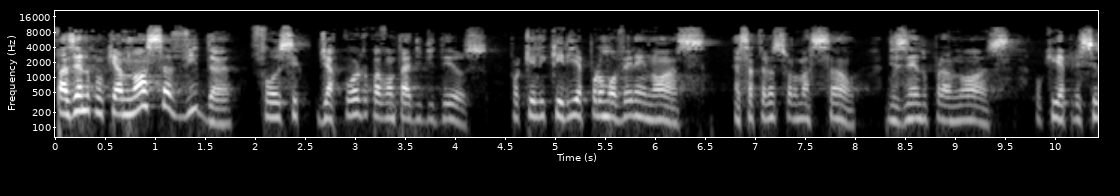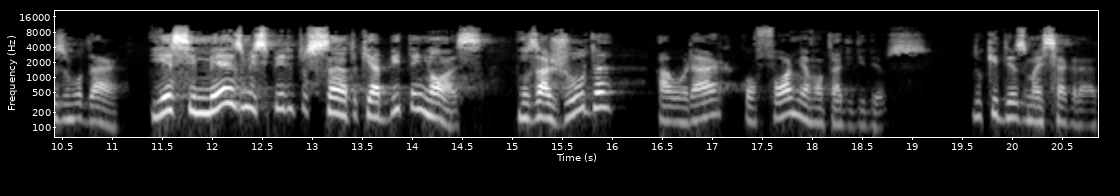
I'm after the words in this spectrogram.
fazendo com que a nossa vida fosse de acordo com a vontade de Deus, porque ele queria promover em nós essa transformação, dizendo para nós o que é preciso mudar. E esse mesmo Espírito Santo que habita em nós nos ajuda a orar conforme a vontade de Deus. Do que Deus mais se agrada?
